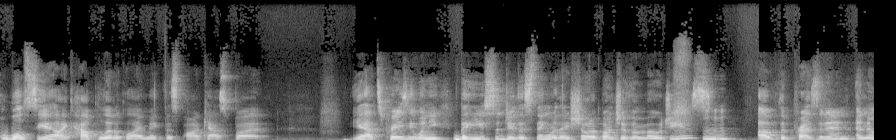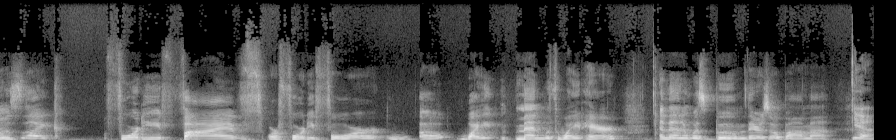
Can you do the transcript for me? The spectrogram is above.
we'll see like how political I make this podcast, but yeah, it's crazy when you they used to do this thing where they showed a bunch of emojis Mm-hmm. of the president, and it was like forty five or forty four uh, white men with white hair, and then it was boom, there's Obama. Yeah.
